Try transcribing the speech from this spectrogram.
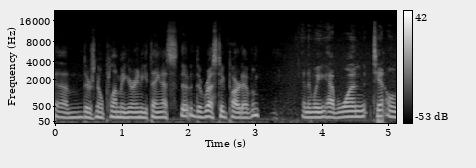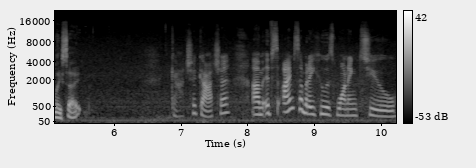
um, there's no plumbing or anything. That's the, the rustic part of them. And then we have one tent only site. Gotcha, gotcha. Um, if I'm somebody who is wanting to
